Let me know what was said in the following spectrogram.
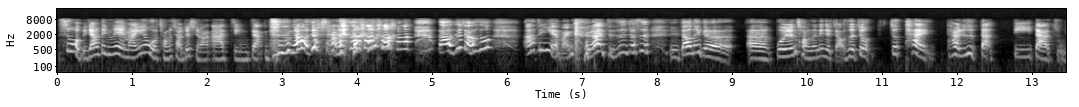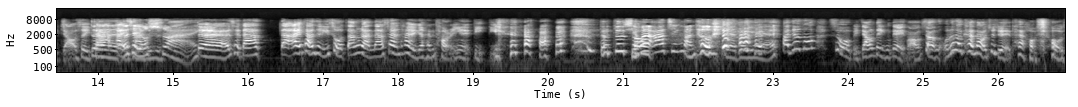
是我比较另类嘛，因为我从小就喜欢阿金这样子，然后我就想，然后我就想说，阿金也蛮可爱，只是就是你知道那个呃博元崇的那个角色就就太他就是大第一大主角，所以大家爱他，而且又帅，对，而且大家大家爱他是理所当然的，虽然他有一个很讨人厌的弟弟，喜欢阿金蛮特别的耶，他就说。”是我比较另类嘛，我想我那时候看到我就觉得也太好笑了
